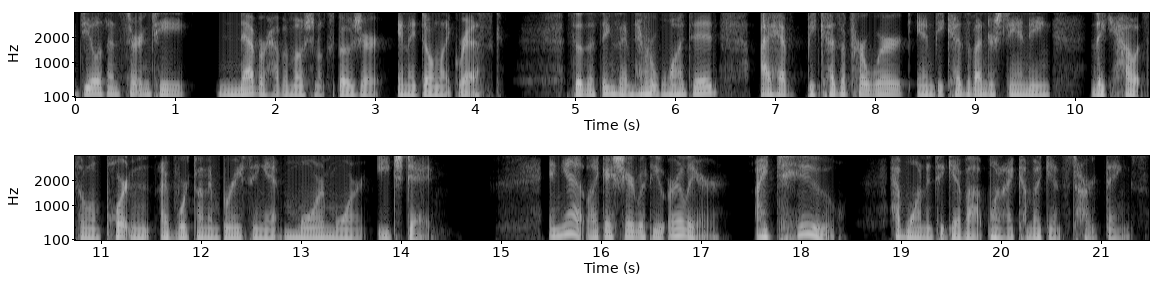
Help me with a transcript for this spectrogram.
deal with uncertainty, never have emotional exposure, and I don't like risk. So the things I've never wanted, I have because of her work and because of understanding like how it's so important, I've worked on embracing it more and more each day. And yet, like I shared with you earlier, I too have wanted to give up when I come against hard things.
